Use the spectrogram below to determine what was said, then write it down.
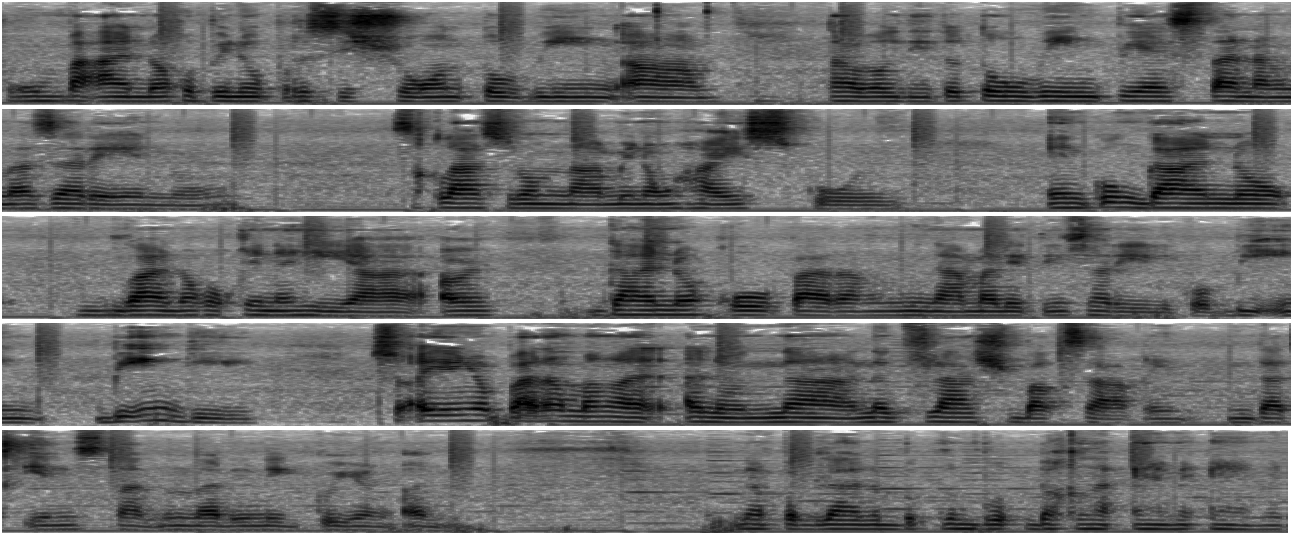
kung paano ako pinoprosesyon tuwing um, tawag dito tuwing piyesta ng Nazareno sa classroom namin nung high school and kung gaano gaano ko kinahiya or gaano ko parang minamalit yung sarili ko being being gay. So ayun yung parang mga ano na nag-flashback sa akin in that instant nung narinig ko yung ano na paglalambot ng bak na eme eme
